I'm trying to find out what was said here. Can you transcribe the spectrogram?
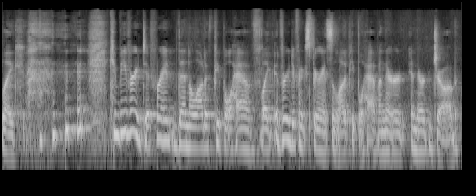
like can be very different than a lot of people have like a very different experience than a lot of people have in their in their job.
